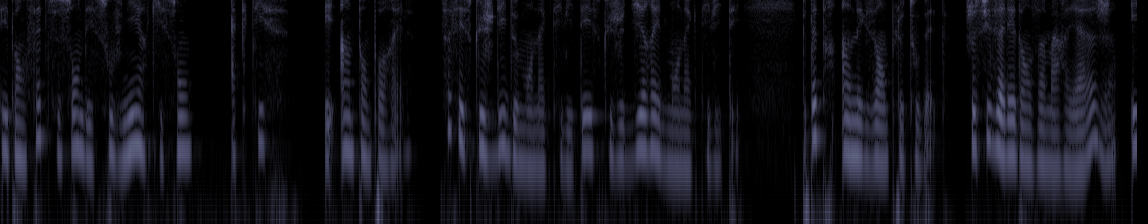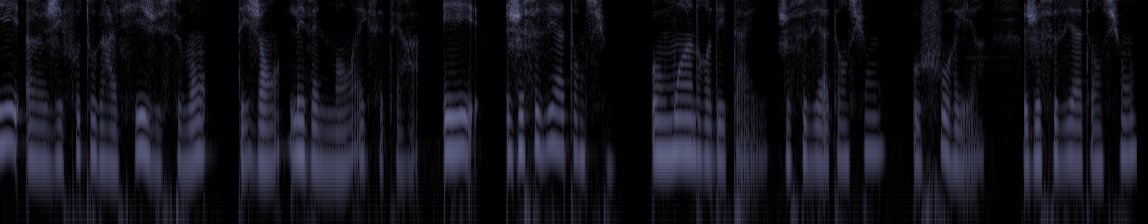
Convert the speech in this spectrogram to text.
Eh ben en fait, ce sont des souvenirs qui sont actifs et intemporels. Ça, c'est ce que je dis de mon activité, ce que je dirais de mon activité. Peut-être un exemple tout bête. Je suis allée dans un mariage et euh, j'ai photographié justement des gens, l'événement, etc. Et je faisais attention aux moindres détails. Je faisais attention au fou rire. Je faisais attention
